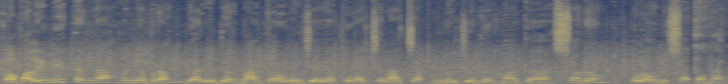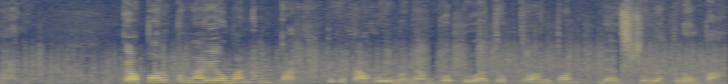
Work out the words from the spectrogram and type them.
Kapal ini tengah menyeberang dari dermaga Wijayapura Cilacap menuju dermaga Sodong, Pulau Nusa Kambangan. Kapal pengayoman 4 diketahui mengangkut dua truk tronton dan sejumlah penumpang.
